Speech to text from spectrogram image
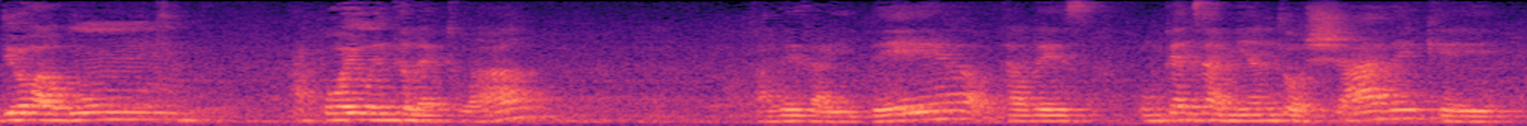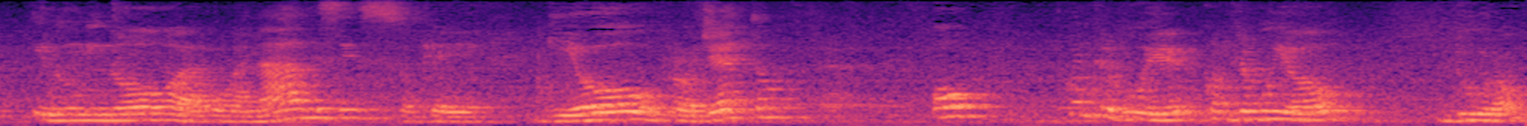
deu algum apoio intelectual, talvez a ideia, ou talvez um pensamento chave que iluminou o análise, ou que guiou o projeto, ou contribuir, contribuiu duro,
